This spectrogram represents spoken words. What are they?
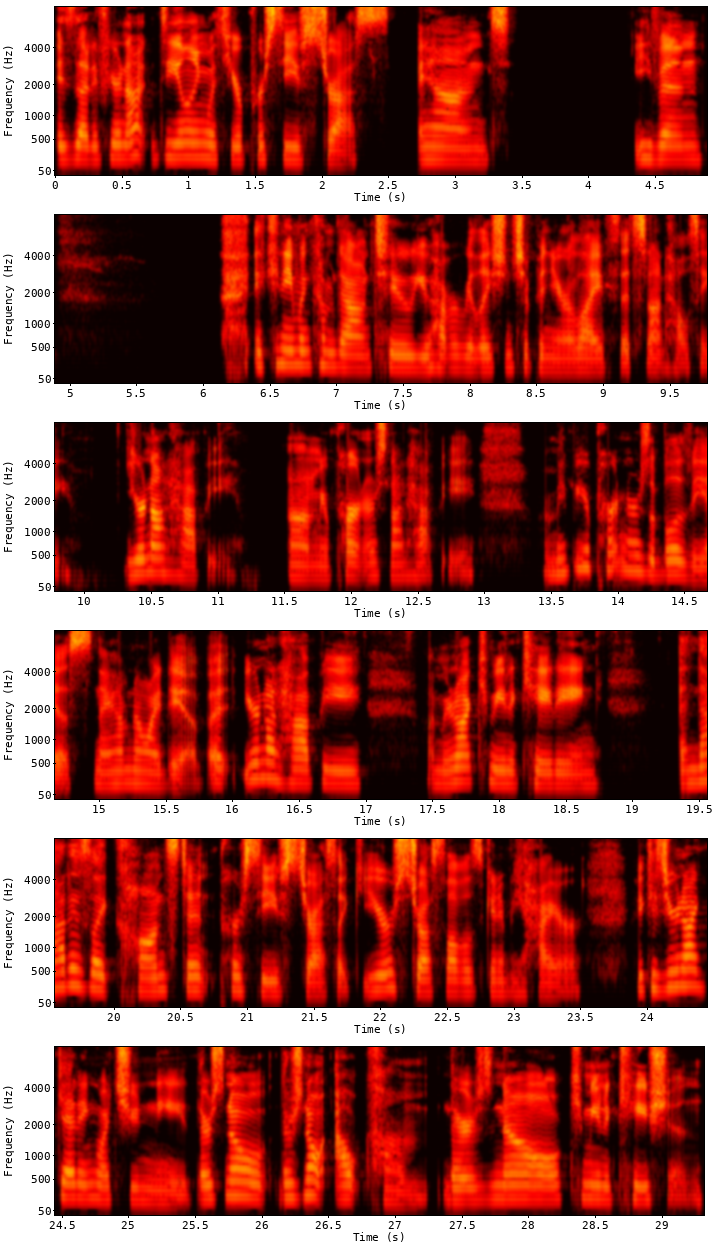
is that if you're not dealing with your perceived stress and even it can even come down to you have a relationship in your life that's not healthy. You're not happy. Um, your partner's not happy. Or maybe your partner's oblivious and they have no idea, but you're not happy. Um, you're not communicating and that is like constant perceived stress like your stress level is going to be higher because you're not getting what you need. There's no there's no outcome. There's no communication.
